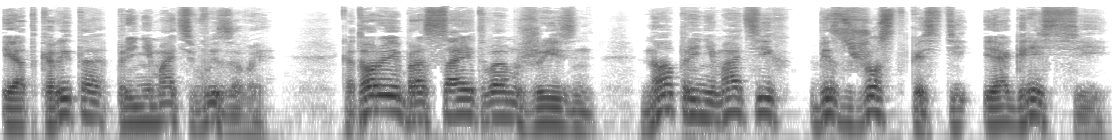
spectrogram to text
и открыто принимать вызовы, которые бросает вам жизнь, но принимать их без жесткости и агрессии,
